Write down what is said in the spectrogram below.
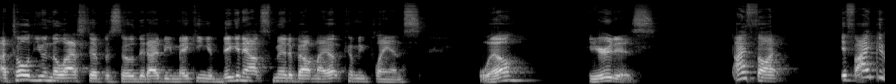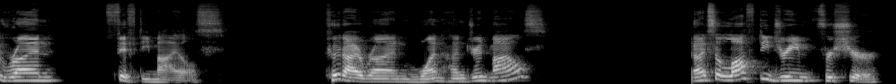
I told you in the last episode that I'd be making a big announcement about my upcoming plans. Well, here it is. I thought if I could run 50 miles, could I run 100 miles? Now, it's a lofty dream for sure,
